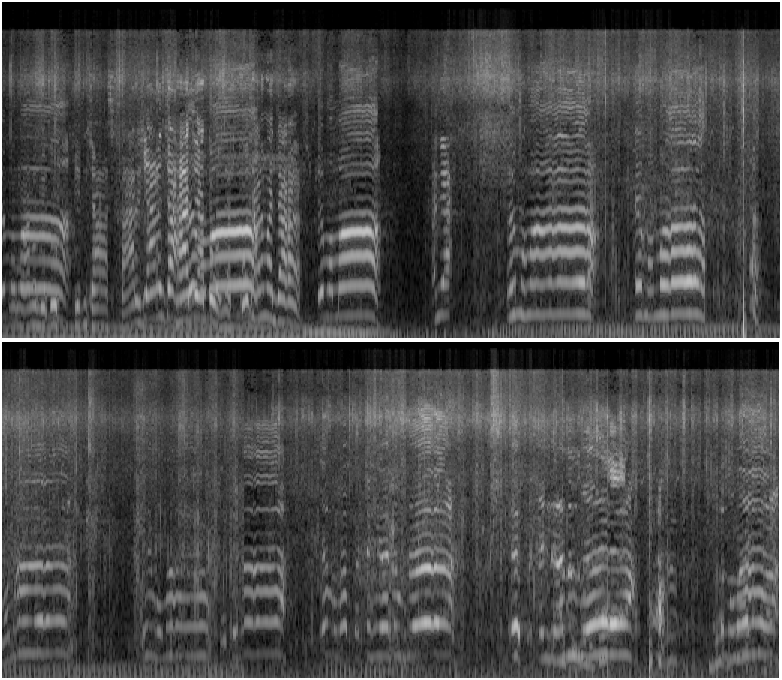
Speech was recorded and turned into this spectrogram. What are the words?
એ મારો બેટો કેટલી સારી છે આને ચા હાથ તો નસકો છાણમાં જા હા. એ મમા અહીંયા એ મમા એ મમા મમા એ મમા પતંગ એ મમા પતંગ લેવા દઉં છે એ પતંગ લેવા દઉં છે એ મમ્મા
